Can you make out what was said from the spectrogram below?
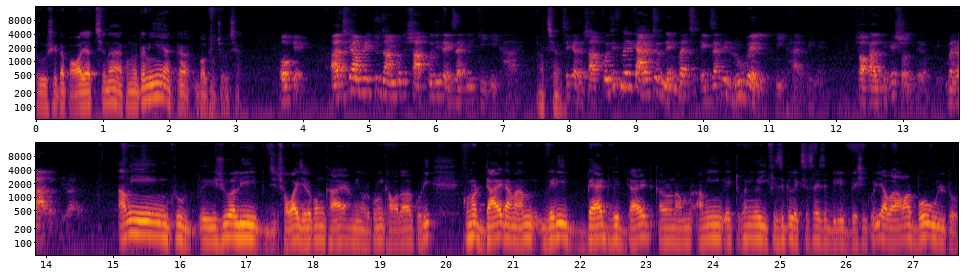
তো সেটা পাওয়া যাচ্ছে না। এখন ওটা নিয়ে একটা গল্প চলছে। ওকে আজকে আমরা একটু জানব যে সাক্ষ্যজিৎ এক্স্যাক্টলি কি কি খায়। আচ্ছা। ঠিক আছে সাক্ষ্যজিৎ মানে character name but exactly Rubel কি খায় দিনে? সকাল থেকে সন্ধে অবধি মানে রাত অবধি রাত অবধি। আমি খুব ইউজুয়ালি সবাই যেরকম খায়, আমি ওরকমই খাওয়া দাওয়া করি। কোনো diet I'm I'm very bad with diet কারণ আম- একটুখানি ওই ফিজিক্যাল এক্সারসাইজে বিলিভ বেশি করি। আবার আমার বউ উল্টো।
